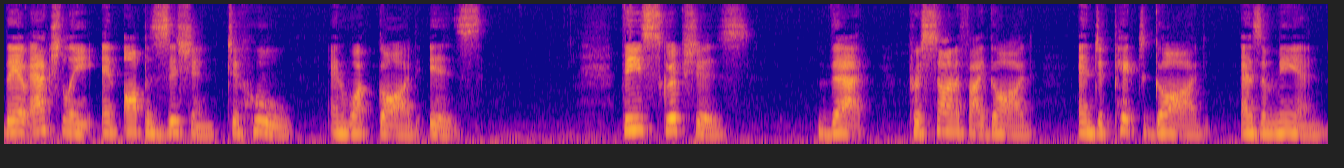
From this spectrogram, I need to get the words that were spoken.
they are actually in opposition to who and what God is. These scriptures that personify God and depict God as a man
